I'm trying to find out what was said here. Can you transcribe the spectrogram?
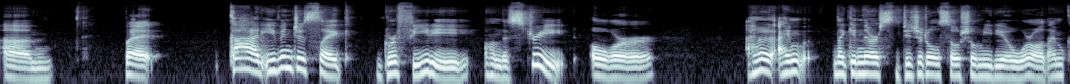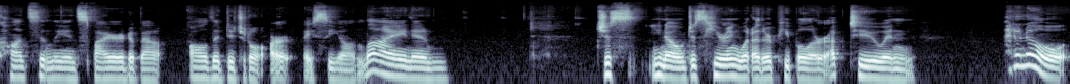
Um, but God, even just like graffiti on the street, or I don't, I'm like in their digital social media world, I'm constantly inspired about all the digital art I see online and just, you know, just hearing what other people are up to. And I don't know,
